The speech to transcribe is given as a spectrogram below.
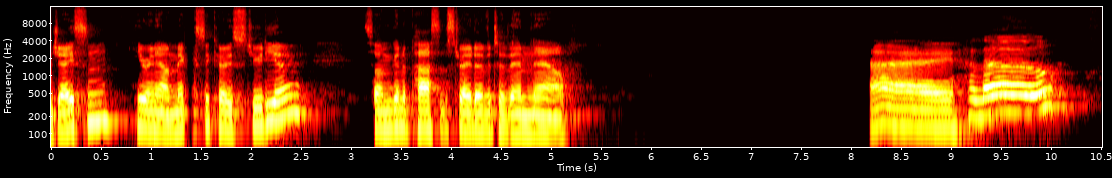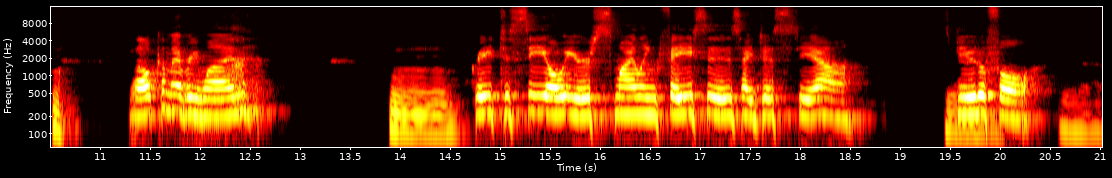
Jason here in our Mexico studio. So I'm going to pass it straight over to them now. Hi. Hello. Welcome, everyone. Hmm. Great to see all your smiling faces. I just, yeah, it's Yeah. beautiful. Yeah.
